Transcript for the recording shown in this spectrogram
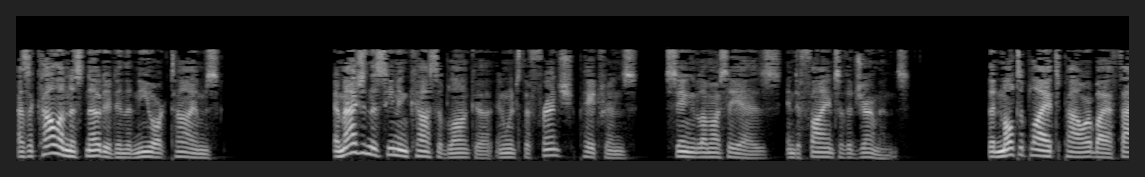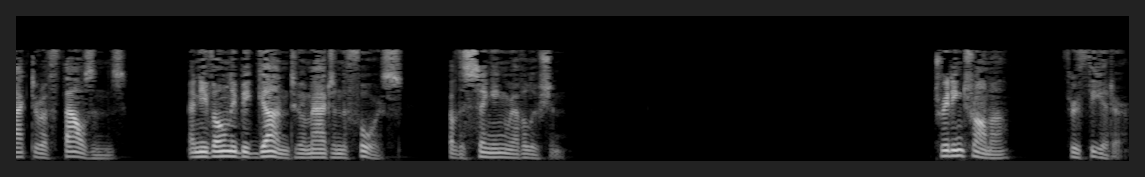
As a columnist noted in the New York Times, imagine the scene in Casablanca in which the French patrons sing La Marseillaise in defiance of the Germans. Then multiply its power by a factor of thousands, and you've only begun to imagine the force of the singing revolution. Treating Trauma Through Theater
